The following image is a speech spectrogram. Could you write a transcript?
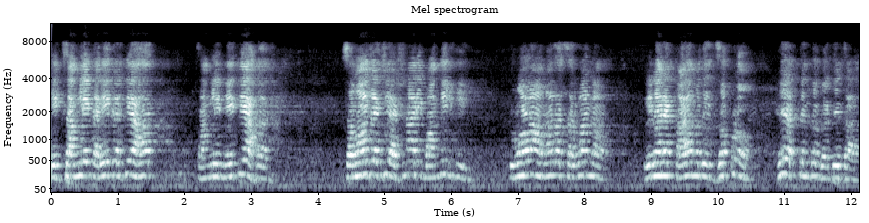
एक चांगले कार्यकर्ते आहात. चांगले नेते आहात. समाजाची असणारी बांधिलकी तुम्हाला आम्हाला सर्वांना येणाऱ्या काळामध्ये जपणं हे अत्यंत गरजेचं आहे.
